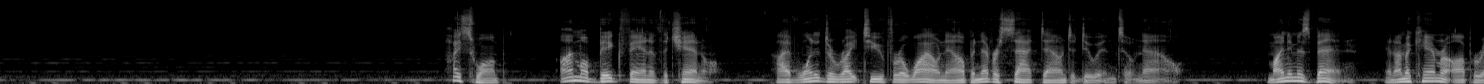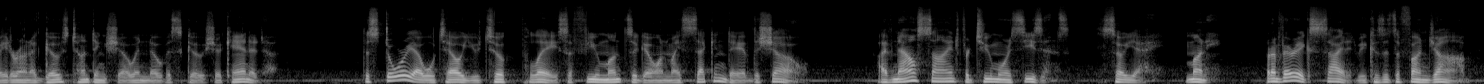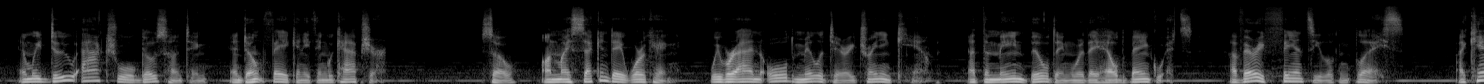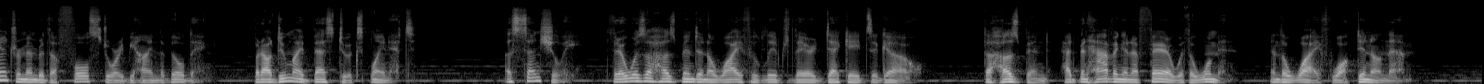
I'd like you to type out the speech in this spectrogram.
Hi, Swamp. I'm a big fan of the channel. I've wanted to write to you for a while now, but never sat down to do it until now. My name is Ben, and I'm a camera operator on a ghost hunting show in Nova Scotia, Canada. The story I will tell you took place a few months ago on my second day of the show. I've now signed for two more seasons, so yay, money. But I'm very excited because it's a fun job, and we do actual ghost hunting and don't fake anything we capture. So, on my second day working, we were at an old military training camp at the main building where they held banquets, a very fancy looking place. I can't remember the full story behind the building, but I'll do my best to explain it. Essentially, there was a husband and a wife who lived there decades ago. The husband had been having an affair with a woman, and the wife walked in on them.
